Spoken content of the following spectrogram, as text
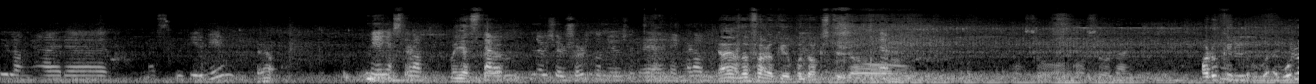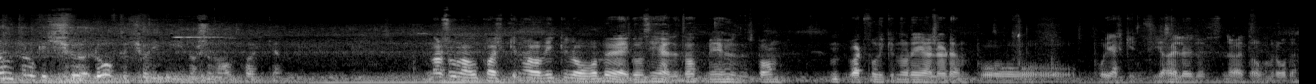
De lange er eh, nesten fire mil. Ja. Med gjester, da. Med gjester, Ja, når du kjører sjøl, kan du jo kjøre lenger, da. Ja, ja, da drar dere jo på dagsturer og, Ja. og så, og så den. Har dere, hvor langt har dere kjør, lov til å kjøre i nasjonalparken? Nasjonalparken har vi ikke lov å bevege oss i hele tatt med hundespann. I hvert fall ikke når det gjelder den på, på Hjerkinn-sida eller Snøhetta-området.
